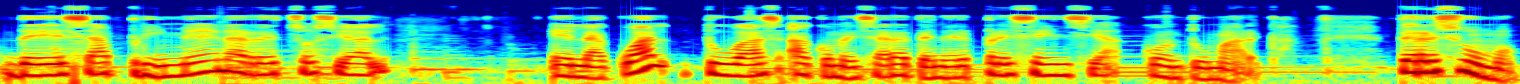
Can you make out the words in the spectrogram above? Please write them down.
de esa primera red social en la cual tú vas a comenzar a tener presencia con tu marca. Te resumo,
